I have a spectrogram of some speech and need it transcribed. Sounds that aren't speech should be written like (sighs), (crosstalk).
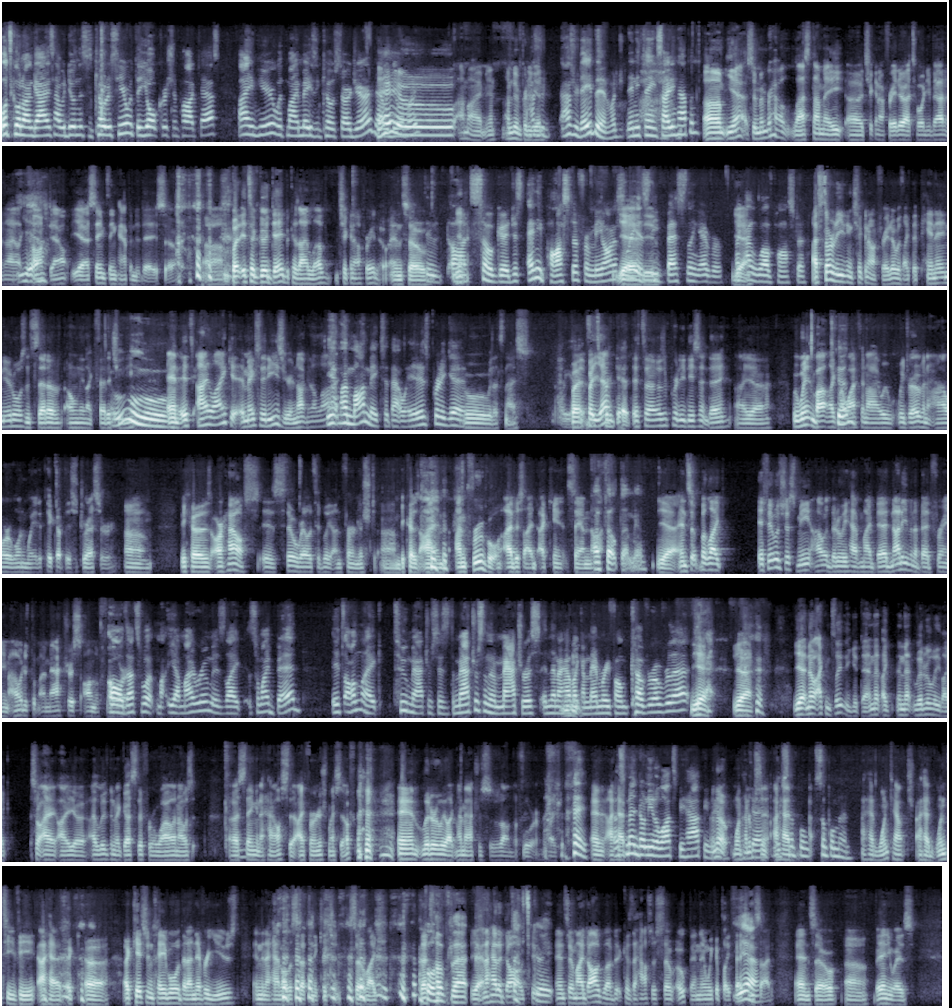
What's going on, guys? How we doing? This is Codis here with the Yolt Christian Podcast. I am here with my amazing co-star Jared. How I'm alright, man. I'm doing pretty how's good. your, how's your day been? What, anything exciting happen? (sighs) Um, yeah. So remember how last time I ate uh, chicken alfredo, I told you about it, and I like Yeah. conked out. Yeah, same thing happened today. So, (laughs) um, but it's a good day because I love chicken alfredo, and so Dude, oh, yeah. it's so good. Just any pasta for me, honestly, Yeah, is the best thing ever. Like, Yeah. I love pasta. I started eating chicken alfredo with like the penne noodles instead of only like fettuccine, Ooh. and it's I like it. It makes it easier. I'm not gonna lie. yeah, my mom makes it that way. It is pretty good. Ooh, that's nice. Oh, yeah, but but yeah, it's a it was a pretty decent day. I uh, we went and bought like my wife and I we we drove an hour one way to pick up this dresser um, because our house is still relatively unfurnished um, because I'm (laughs) I'm frugal. I just I, I can't say I'm not. I felt that, man. Yeah, and so but like if it was just me, I would literally have my bed, not even a bed frame. I would just put my mattress on the floor. Oh, that's what. My, yeah, my room is like. So my bed, it's on like two mattresses. The mattress and then a mattress, and then I have Mhm. like a memory foam cover over that. Yeah, yeah, (laughs) yeah. No, I completely get that, and that like, and that literally like, so I I uh, I lived in Augusta for a while, and I was uh, staying in a house that I furnished myself, (laughs) and literally like my mattress was on the floor, like, (laughs) Hey, and I us had men don't need a lot to be happy, man. No, 100%. I had- simple, simple men. I had one couch, I had one TV, I had a, uh, a kitchen table that I never used, and then I had all the stuff in the kitchen. So like, (laughs) I love that. yeah, and I had a dog That's too, great. and so my dog loved it because the house was so open, and we could play fetch Yeah. inside. And so, uh, but anyways,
